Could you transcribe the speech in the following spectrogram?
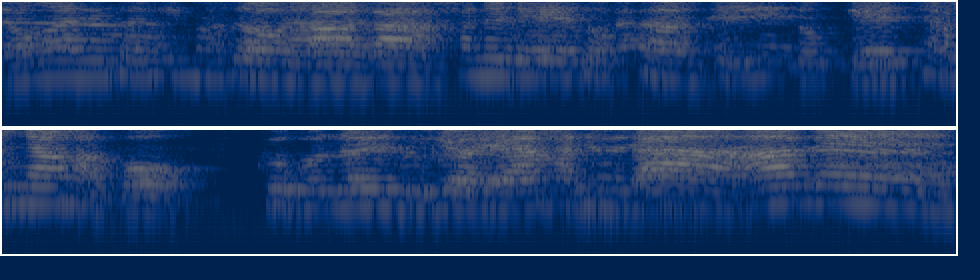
영 안에서 힘써 나아가 하늘에 속한 그리스도께 참여하고 그분을 누려야 한다. 아멘.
